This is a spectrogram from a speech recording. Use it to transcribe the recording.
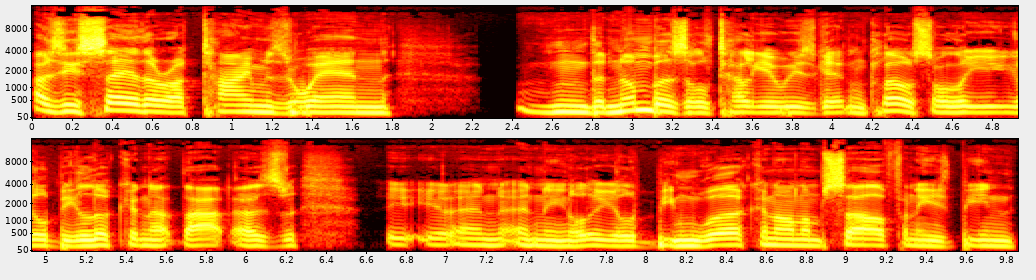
as you say, there are times when the numbers will tell you he's getting close. Or you'll be looking at that as and and he'll, he'll have been working on himself and he's been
